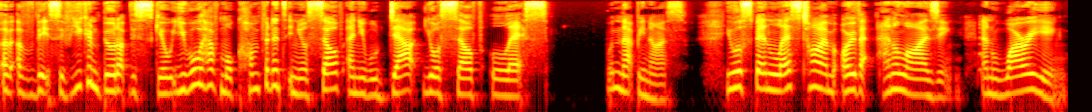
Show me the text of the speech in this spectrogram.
of, this, if you can build up this skill, you will have more confidence in yourself and you will doubt yourself less. Wouldn't that be nice? You will spend less time over analyzing and worrying.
